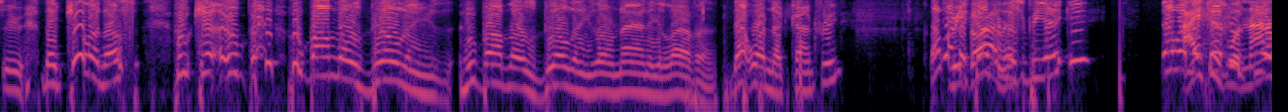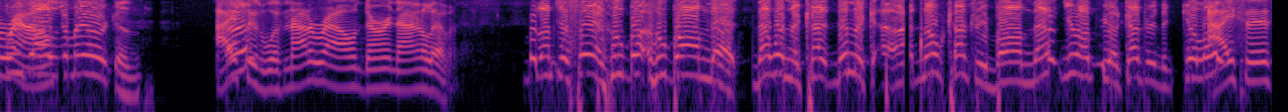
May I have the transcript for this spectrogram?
Shoot, they're killing us. Who kill, who who bombed those buildings? Who bombed those buildings on 9/11? That wasn't a country. That wasn't Regardless. a country, Mr. Bianchi. That wasn't ISIS a country. was not around. 3,000 Americans. ISIS was not around during 9/11. But I'm just saying, who who bombed that? That wasn't a country. Didn't a, uh, no country bomb that? You don't have to be a country to kill us. ISIS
